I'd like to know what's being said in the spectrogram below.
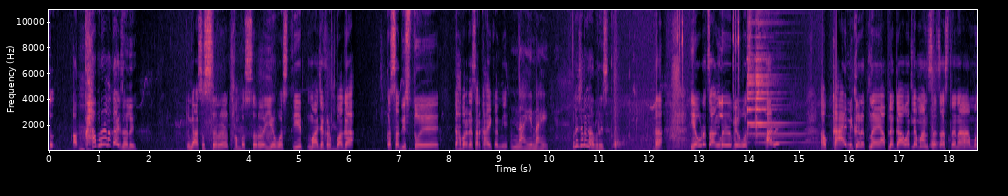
तू? अ, घाबरायला काय झालंय? तुम्ही असं सरळ थांबा सरळ व्यवस्थित माझ्याकडे बघा. कसा दिसतोय? घाबरण्यासारखं आहे का मी? नाही नाही. कशाला घाबरायचं हा? एवढं चांगलं व्यवस्थित अरे! अहो काय मी करत नाही? आपल्या गावातल्या माणसाचं असतं ना मग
